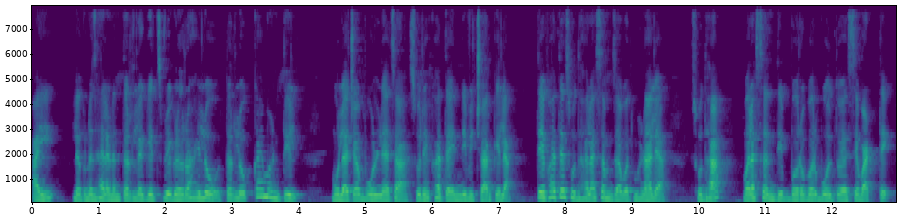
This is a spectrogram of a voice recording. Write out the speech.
आई लग्न झाल्यानंतर लगेच वेगळं राहिलो तर लोक काय म्हणतील? मुलाच्या बोलण्याचा सुरेखाताईंनी विचार केला. तेव्हा त्या सुधाला समजावत म्हणाल्या सुधा मला संदीप बरोबर बोलतोय असे वाटते.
